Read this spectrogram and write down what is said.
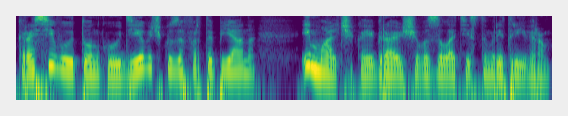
красивую тонкую девочку за фортепиано и мальчика, играющего с золотистым ретривером.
